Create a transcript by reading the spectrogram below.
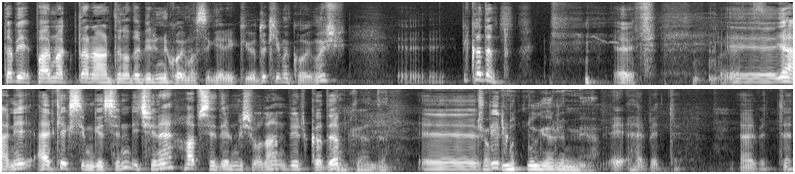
Tabii parmaklıkların ardına da birini koyması gerekiyordu. Kimi koymuş? E, bir kadın. evet. Ee, yani erkek simgesinin içine hapsedilmiş olan bir kadın. Kadın. Ee, Çok bir, mutlu görünmüyor. E, elbette. Elbette.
